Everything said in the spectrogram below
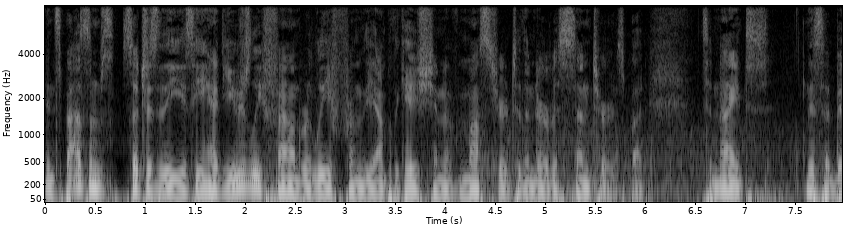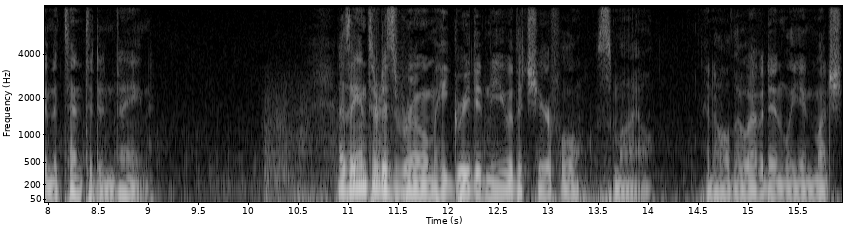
In spasms such as these, he had usually found relief from the application of mustard to the nervous centers, but tonight this had been attempted in vain. As I entered his room, he greeted me with a cheerful smile, and although evidently in much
